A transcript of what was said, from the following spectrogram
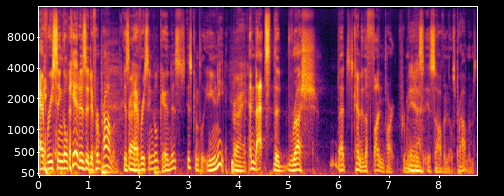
Every single kid is a different problem because Right. every single kid is, is completely unique. Right. And that's the rush. That's kind of the fun part for me Yeah. is, is solving those problems.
